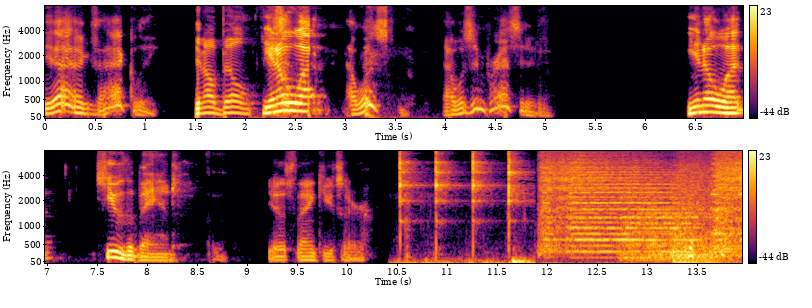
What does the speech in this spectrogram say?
Yeah, exactly. You know, Bill. You know what? That was that was impressive. You know what? Cue the band. Yes, thank you, sir.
